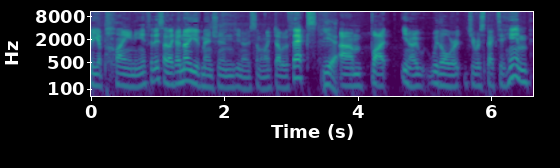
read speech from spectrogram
be a pioneer for this? Like, I know you've mentioned, you know, someone like Dub FX. Yeah. Um, but, you know, with all due respect to him,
